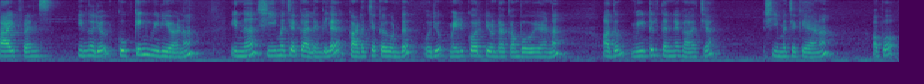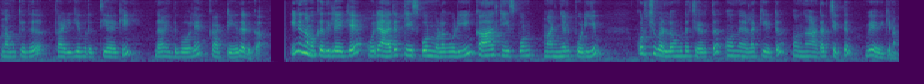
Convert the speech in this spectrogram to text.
ഹായ് ഫ്രണ്ട്സ് ഇന്നൊരു കുക്കിംഗ് വീഡിയോ ആണ്. ഇന്ന് ശീമച്ചക്ക അല്ലെങ്കിൽ കടച്ചക്ക കൊണ്ട് ഒരു മെഴുക്കുവരട്ടി ഉണ്ടാക്കാൻ പോവുകയാണ്. അതും വീട്ടിൽ തന്നെ കാച്ച ശീമച്ചക്കയാണ്. അപ്പോൾ നമുക്കിത് കഴുകി വൃത്തിയാക്കി ഇതാ ഇതുപോലെ കട്ട് ചെയ്തെടുക്കാം. ഇനി നമുക്കിതിലേക്ക് ഒരു അര ടീസ്പൂൺ മുളക് പൊടിയും കാൽ ടീസ്പൂൺ മഞ്ഞൾപ്പൊടിയും കുറച്ച് വെള്ളവും കൂടെ ചേർത്ത് ഒന്ന് ഇളക്കിയിട്ട് ഒന്ന് അടച്ചിട്ട് വേവിക്കണം.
